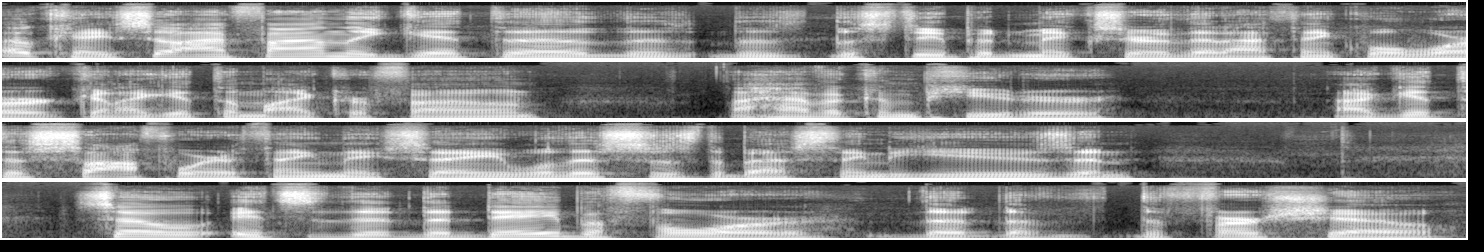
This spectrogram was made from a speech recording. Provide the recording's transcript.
okay, so I finally get the, the the the stupid mixer that I think will work, and I get the microphone. I have a computer. I get the software thing. They say, well, this is the best thing to use, and so it's the the day before the the the first show,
